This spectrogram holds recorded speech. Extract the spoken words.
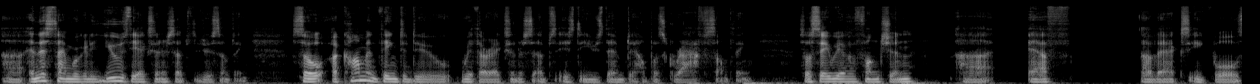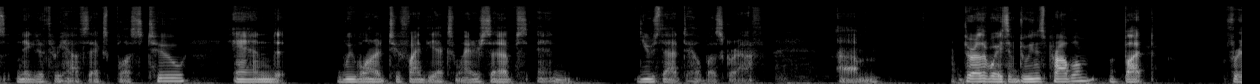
Uh, and this time we're going to use the x-intercepts to do something. So a common thing to do with our x-intercepts is to use them to help us graph something. So say we have a function uh, f of x equals negative 3 halves x plus 2, and we wanted to find the x-intercepts and use that to help us graph. Um, there are other ways of doing this problem, but for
